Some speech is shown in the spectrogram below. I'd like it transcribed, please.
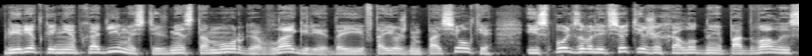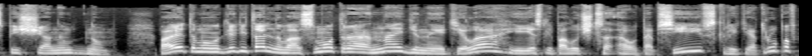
При редкой необходимости вместо морга в лагере, да и в таежном поселке, использовали все те же холодные подвалы с песчаным дном. Поэтому для детального осмотра найденные тела и, если получится аутопсии, вскрытия трупов,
